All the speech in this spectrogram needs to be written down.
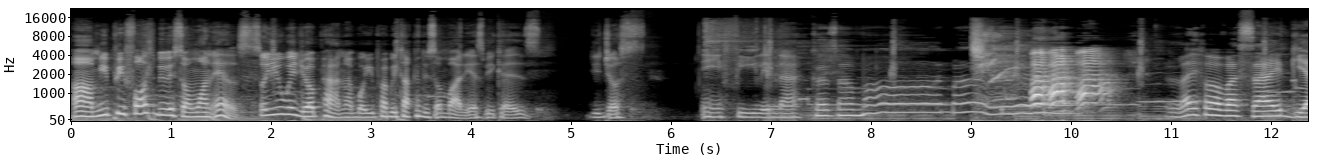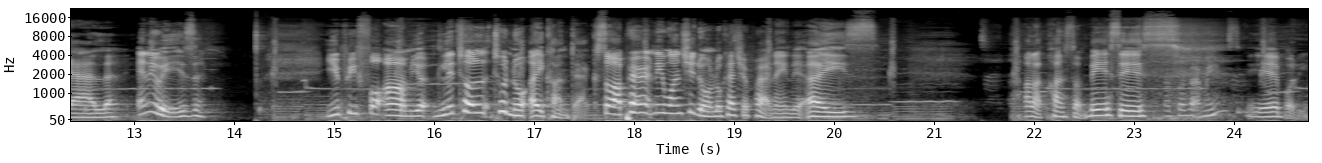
Um, you prefer to be with someone else. So you with your partner, but you're probably talking to somebody else because you just ain't feeling that. Cause I'm on my. Life of a side gal. Anyways, you prefer um your little to no eye contact. So apparently, once you don't look at your partner in the eyes on a constant basis, That's what that means. yeah, buddy.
